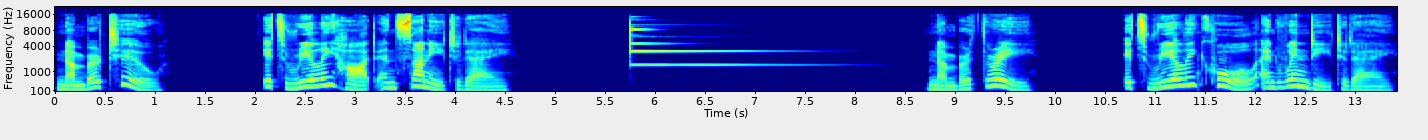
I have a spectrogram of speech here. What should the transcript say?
Number 2. It's really hot and sunny today. Number 3. It's really cool and windy today.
